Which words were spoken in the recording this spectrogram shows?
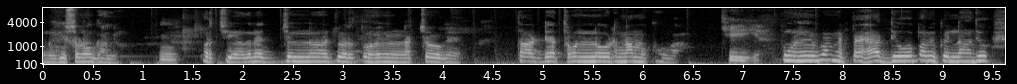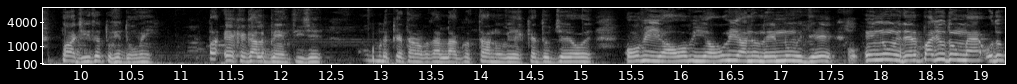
ਮੇਰੀ ਸੁਣੋ ਗੱਲ। ਹੂੰ। ਪਰਚੀਆਂ ਦੇ ਜਿੰਨਾ ਚਿਰ ਤੁਸੀਂ ਨੱਚੋਗੇ ਤੁਹਾਡੇ ਹੱਥੋਂ ਨੋਟ ਨਾ ਮੁੱਕੂਗਾ। ਠੀਕ ਹੈ ਤੁਸੀਂ ਭਾਵੇਂ ਪੈਸਾ ਦਿਓ ਭਾਵੇਂ ਕੋਈ ਨਾ ਦਿਓ ਭਾਜੀ ਤੇ ਤੁਸੀਂ ਦੋਵੇਂ। ਹੀ। ਪਰ ਇੱਕ ਗੱਲ ਬੇਨਤੀ ਜੇ ਮੁੜ ਕੇ ਤੁਹਾਨੂੰ ਪਤਾ ਲੱਗੋ ਤੁਹਾਨੂੰ ਵੇਖ ਕੇ ਦੂਜੇ ਹੋਏ ਉਹ ਵੀ ਆ ਉਹ ਵੀ ਆ ਉਹ ਵੀ ਆਂਦੇ ਹੁੰਦੇ ਇਹਨੂੰ ਵੀ ਦੇ ਇਹਨੂੰ ਵੀ ਦੇ। ਭਾਜੀ ਉਦੋਂ ਮੈਂ ਉਦੋਂ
